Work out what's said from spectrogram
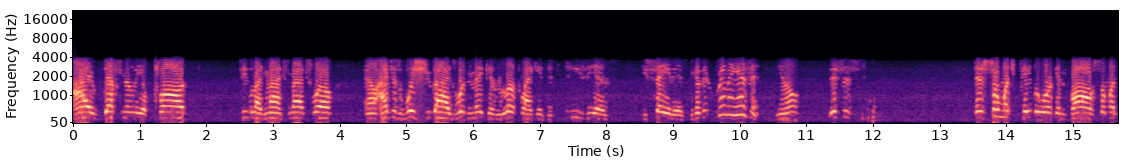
I definitely applaud people like Max Maxwell. And I just wish you guys wouldn't make it look like it's as easy as you say it is, because it really isn't. You know, this is there's so much paperwork involved, so much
